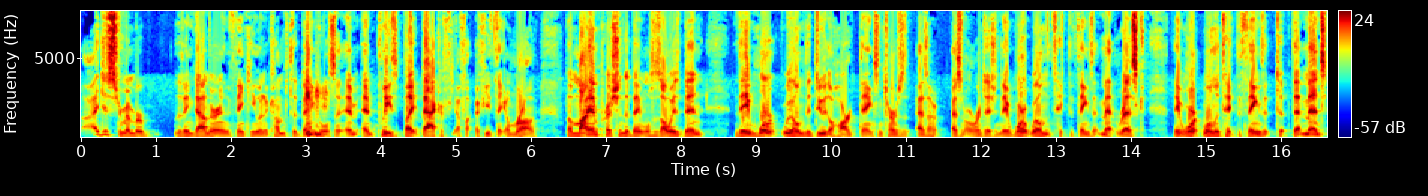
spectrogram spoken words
I just remember living down there and thinking when it comes to Bengals, and, and, please bite back if if you think I'm wrong, but my impression of the Bengals has always been they weren't willing to do the hard things in terms of, as a as an organization. They weren't willing to take the things that meant risk. They weren't willing to take the things that t- that meant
